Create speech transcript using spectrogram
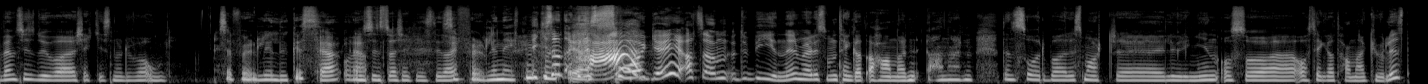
hvem syns du var kjekkest når du var ung? Selvfølgelig Lucas. Ja, Og hvem Ja. syns du er kjekkest i dag? Selvfølgelig Nathan. Ikke sant? Det er så gøy at sånn, du begynner med å liksom tenke at ah, han er, den, han er den, den sårbare, smarte luringen, og så og tenker at han er kulest.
